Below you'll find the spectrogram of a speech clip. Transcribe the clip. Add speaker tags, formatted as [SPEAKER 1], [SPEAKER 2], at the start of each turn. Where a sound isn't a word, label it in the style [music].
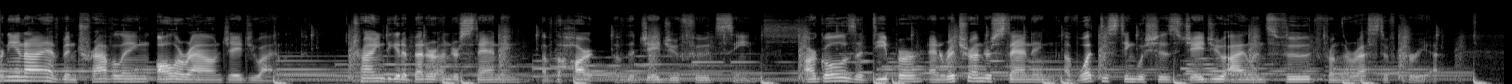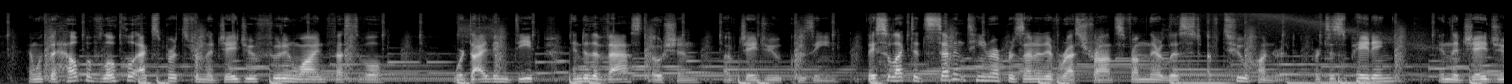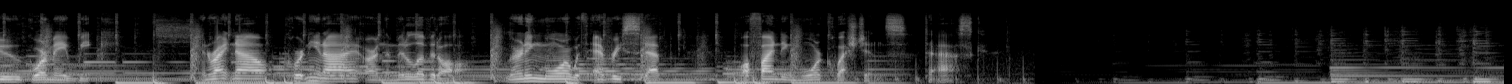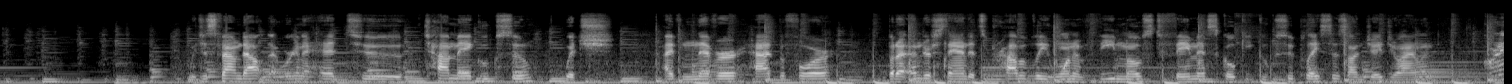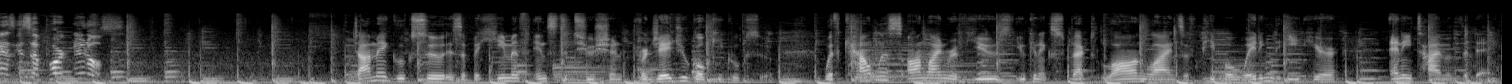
[SPEAKER 1] Courtney and I have been traveling all around Jeju Island, trying to get a better understanding of the heart of the Jeju food scene. Our goal is a deeper and richer understanding of what distinguishes Jeju Island's food from the rest of Korea. And with the help of local experts from the Jeju Food and Wine Festival, we're diving deep into the vast ocean of Jeju cuisine. They selected 17 representative restaurants from their list of 200 participating in the Jeju Gourmet Week. And right now, Courtney and I are in the middle of it all, learning more with every step while finding more questions to ask. We just found out that we're gonna head to Chame Guksu, which I've never had before, but I understand it's probably one of the most famous Goki Guksu places on Jeju Island. Courtney, let's get some pork noodles! Jame Guksu is a behemoth institution for Jeju Goki Guksu. With countless online reviews, you can expect long lines of people waiting to eat here any time of the day.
